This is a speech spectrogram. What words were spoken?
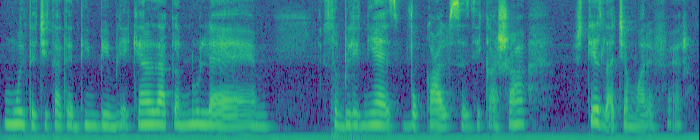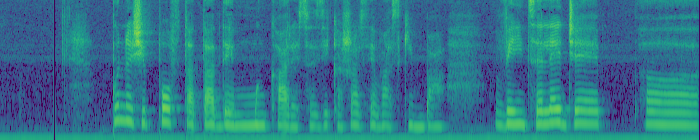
multe citate din Biblie, chiar dacă nu le subliniez vocal, să zic așa, știți la ce mă refer. Până și pofta ta de mâncare, să zic așa, se va schimba. Vei înțelege uh,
